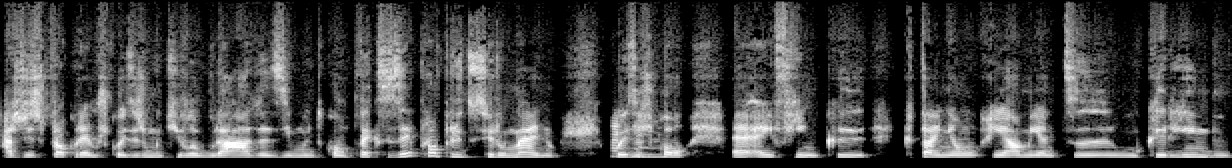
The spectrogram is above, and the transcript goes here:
às vezes procuramos coisas muito elaboradas e muito complexas, é próprio do ser humano, coisas uhum. com, eh, enfim, que, que tenham realmente um carimbo,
